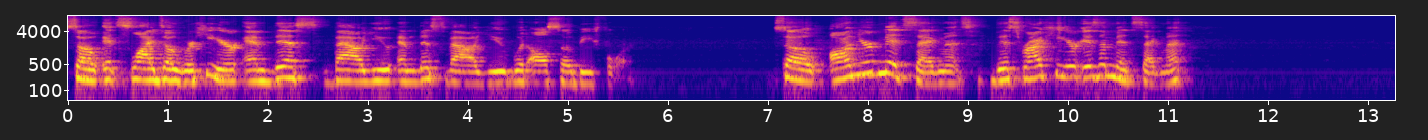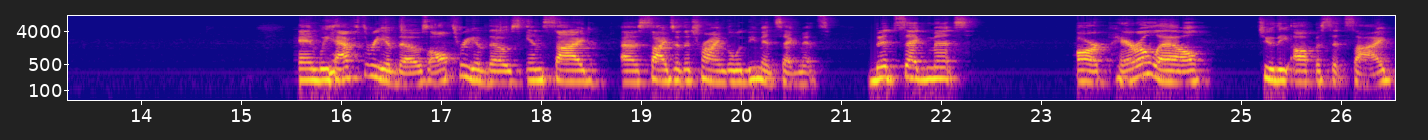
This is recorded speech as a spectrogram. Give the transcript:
So it slides over here and this value and this value would also be four. So on your mid segments, this right here is a mid segment. And we have three of those, all three of those inside uh, sides of the triangle would be mid-segments. Mid-segments are parallel to the opposite side.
